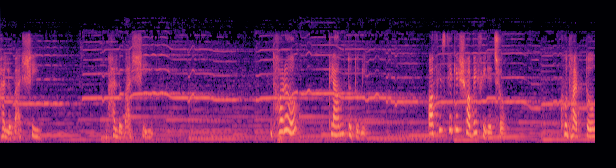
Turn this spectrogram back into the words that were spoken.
ভালোবাসি ভালোবাসি। ধরো, ক্লান্ত তুমি। অফিস থেকে সবে ফিরেছ। ক্ষুধার্ত,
